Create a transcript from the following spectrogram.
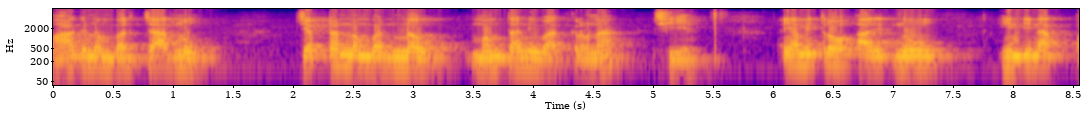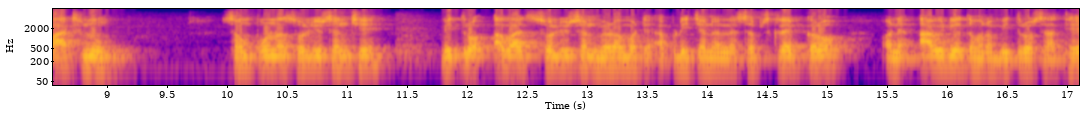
ભાગ નંબર ચારનું ચેપ્ટર નંબર નવ મમતાની વાત કરવાના છીએ. અહીંયા મિત્રો, આ રીતનું હિન્દીના પાઠનું સંપૂર્ણ સોલ્યુશન છે. મિત્રો, આવા જ સોલ્યુશન મેળવવા માટે આપણી ચેનલને સબસ્ક્રાઈબ કરો અને આ વીડિયો તમારા મિત્રો સાથે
